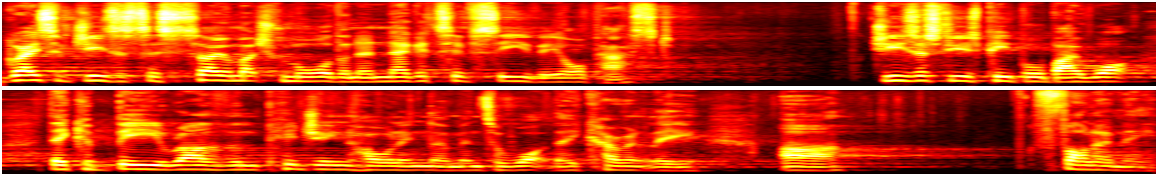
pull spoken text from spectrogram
grace of Jesus is so much more than a negative CV or past. Jesus views people by what they could be rather than pigeonholing them into what they currently are. Follow me,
